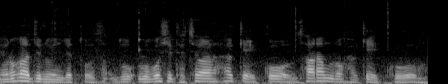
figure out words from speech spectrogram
여러 가지로 이제 또 로봇이 대처할 게 있고 사람으로 갈 게 있고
